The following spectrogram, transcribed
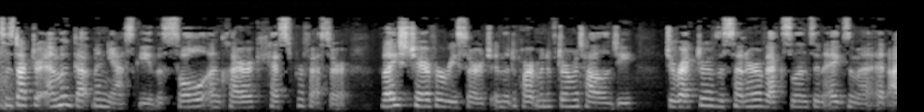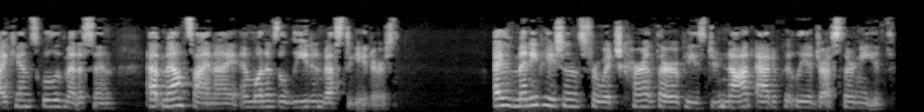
says Dr. Emma Guttman-Yassky, the Sol and Clara Kest Professor, Vice Chair for Research in the Department of Dermatology, Director of the Center of Excellence in Eczema at Icahn School of Medicine at Mount Sinai, and one of the lead investigators. I have many patients for which current therapies do not adequately address their needs,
